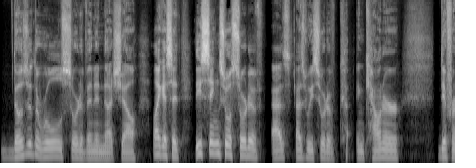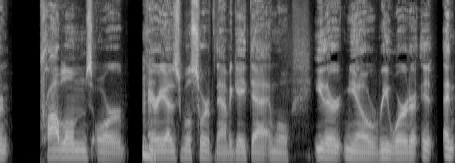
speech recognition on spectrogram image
those are the rules, sort of in a nutshell. Like I said, these things will sort of as as we sort of c- encounter different problems or Mhm. areas, we'll sort of navigate that, and we'll either you know reword or it. And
